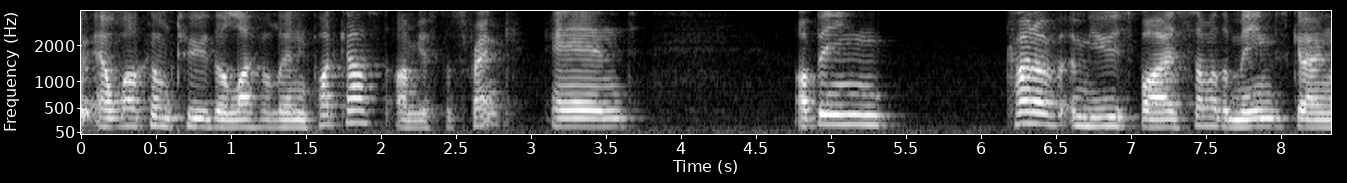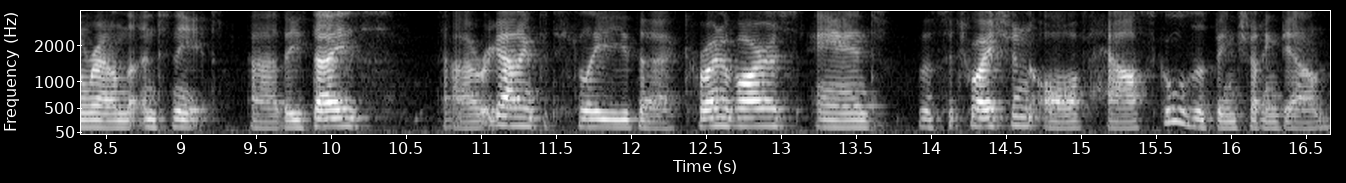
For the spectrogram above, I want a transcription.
Hello and welcome to the Life of Learning podcast. I'm Justus Frank, and I've been kind of amused by some of the memes going around the internet uh, these days uh, regarding particularly the coronavirus and the situation of how schools have been shutting down,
